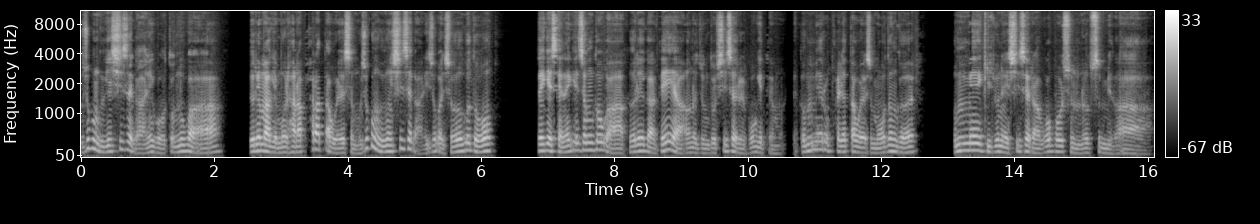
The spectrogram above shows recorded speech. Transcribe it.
무조건 그게 시세가 아니고 또 누가 저렴하게 뭘 하나 팔았다고 해서 무조건 그건 시세가 아니죠. 적어도 3개, 3, 4개 정도가 거래가 돼야 어느 정도 시세를 보기 때문에 급매로 팔렸다고 해서 모든 걸 급매 기준의 시세라고 볼 수는 없습니다.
